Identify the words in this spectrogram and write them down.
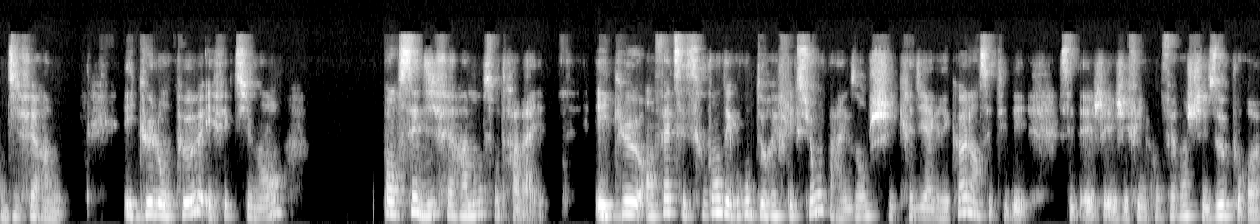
différemment. Et que l'on peut effectivement penser différemment son travail et que en fait c'est souvent des groupes de réflexion par exemple chez Crédit Agricole hein, c'était des j'ai fait une conférence chez eux pour euh,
